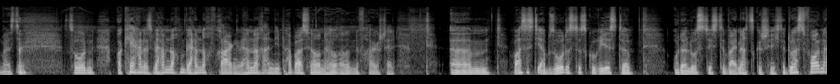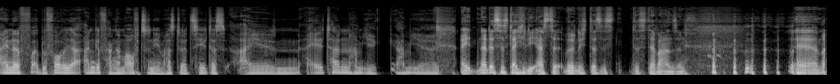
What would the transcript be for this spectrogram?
Weißt du? so ein. Okay, Hannes, wir haben noch, wir haben noch Fragen. Wir haben noch an die Papas Hörerinnen und Hörer eine Frage gestellt. Ähm, was ist die absurdeste, skurrilste oder lustigste Weihnachtsgeschichte? Du hast vorhin eine, bevor wir angefangen haben aufzunehmen, hast du erzählt, dass ein Eltern haben ihr, haben ihr Ey, na, das ist gleich die erste, wirklich, das ist, das ist der Wahnsinn. ähm, äh,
